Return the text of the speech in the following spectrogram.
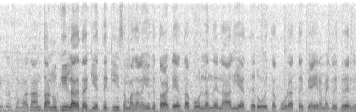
ਇਹਦਾ ਸਮਾਧਾਨ ਤੁਹਾਨੂੰ ਕੀ ਲੱਗਦਾ ਕਿ ਇੱਥੇ ਕੀ ਸਮਾਧਾਨ ਹੈ? ਕਿਉਂਕਿ ਤੁਹਾਡੇ ਇੱਥੇ ਬੋਲਣ ਦੇ ਨਾਲ ਹੀ ਹੈ, ਇੱਥੇ ਰੋਜ਼ ਤਾਂ ਕੂੜਾ ਤੇ ਪਿਆ ਹੀ ਨਾ ਮੈਂ ਕੋਈ ਫਿਰ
